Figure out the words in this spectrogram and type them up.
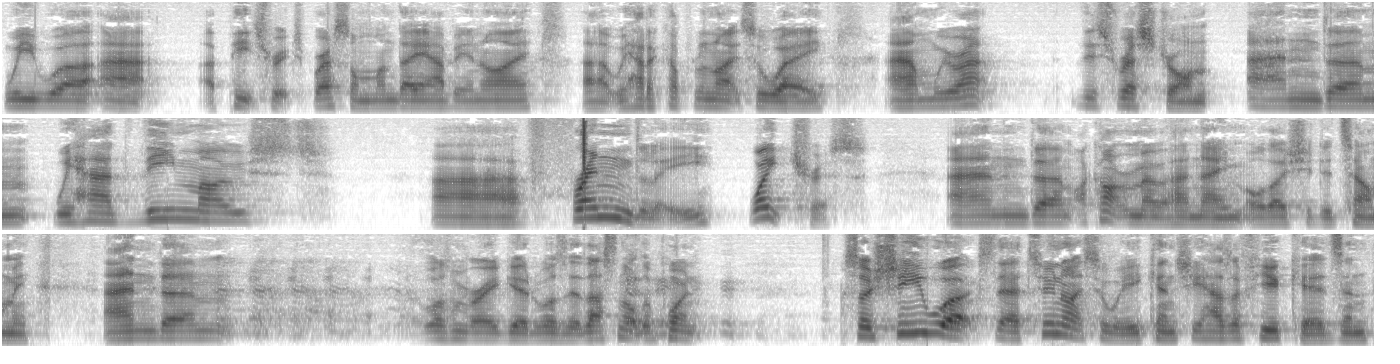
we were at a Pizza Express on Monday, Abby and I. Uh, we had a couple of nights away, and we were at this restaurant, and um, we had the most uh, friendly waitress. And um, I can't remember her name, although she did tell me. And um, it wasn't very good, was it? That's not the point. So she works there two nights a week, and she has a few kids, and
